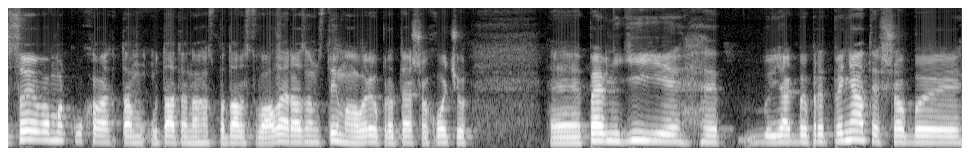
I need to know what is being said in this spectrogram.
соєва макуха там у тата на господарство, але разом з тим говорив про те, що хочу певні дії е, якби предприйняти, щоб е,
